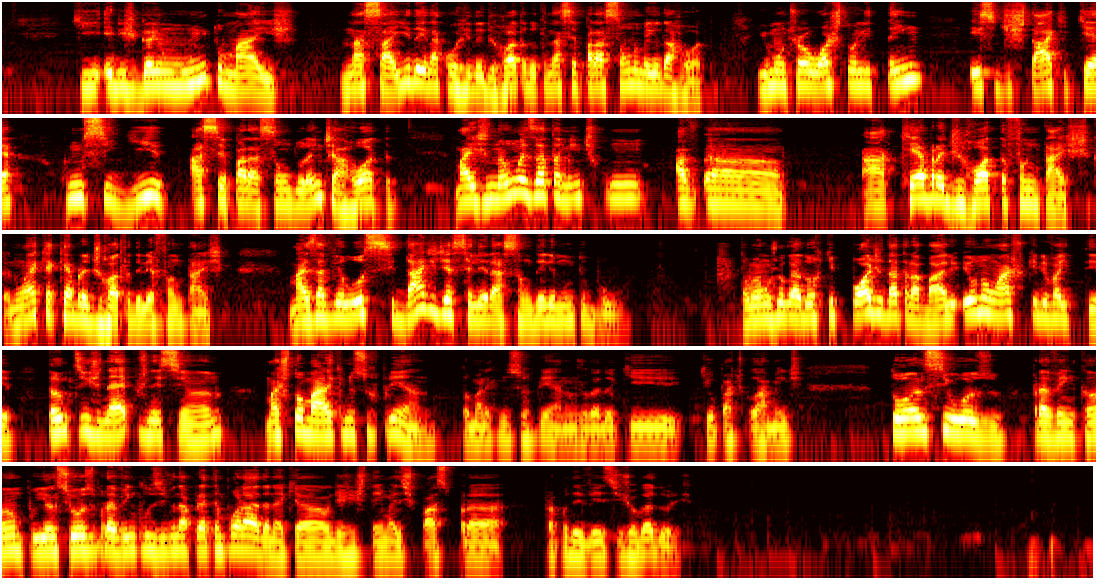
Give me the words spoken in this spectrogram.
que eles ganham muito mais na saída e na corrida de rota do que na separação no meio da rota. E o Montreal Washington ele tem esse destaque que é conseguir a separação durante a rota, mas não exatamente com a, a, a quebra de rota fantástica. Não é que a quebra de rota dele é fantástica, mas a velocidade de aceleração dele é muito boa. Então é um jogador que pode dar trabalho. Eu não acho que ele vai ter tantos snaps nesse ano, mas tomara que me surpreenda. Tomara que me surpreenda. É um jogador que, que eu particularmente tô ansioso para ver em campo e ansioso para ver inclusive na pré-temporada, né, que é onde a gente tem mais espaço para poder ver esses jogadores.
